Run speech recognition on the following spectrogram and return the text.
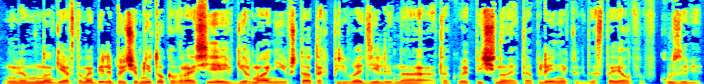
Многие автомобили, причем не только в России, и в Германии, и в Штатах переводили на такое печное отопление, когда стоял в кузове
